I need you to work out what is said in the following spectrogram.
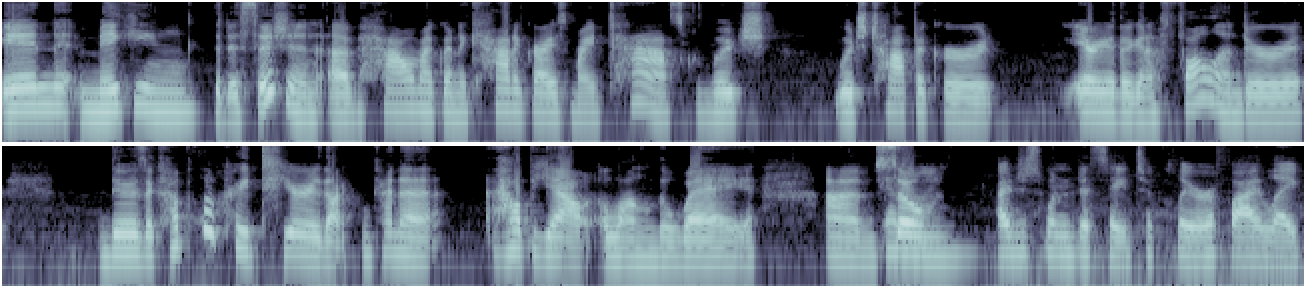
in making the decision of how am I going to categorize my task, which which topic or area they're going to fall under, there's a couple of criteria that can kind of help you out along the way. Um, so I just wanted to say to clarify, like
